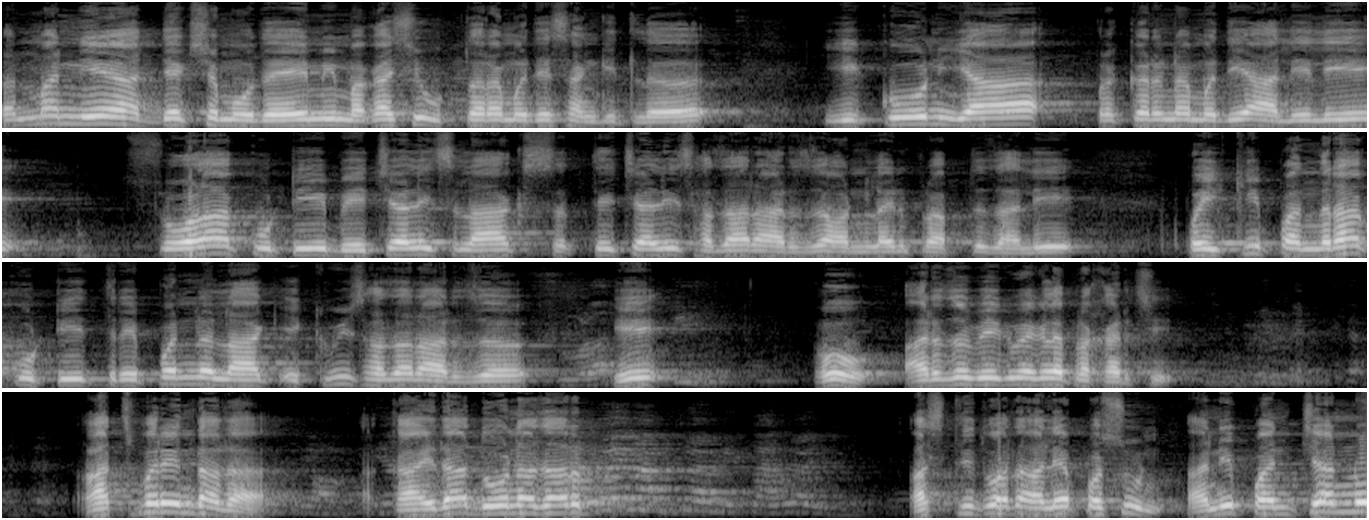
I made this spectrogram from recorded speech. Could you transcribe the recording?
सन्मान्य अध्यक्ष महोदय मी मगाशी उत्तरामध्ये सांगितलं एकूण या प्रकरणामध्ये आलेले सोळा कोटी बेचाळीस लाख सत्तेचाळीस हजार अर्ज ऑनलाईन प्राप्त झाले. पैकी पंधरा कोटी त्रेपन्न लाख एकवीस हजार अर्ज हे हो अर्ज वेगवेगळ्या प्रकारचे. आजपर्यंत दादा कायदा दोन हजार अस्तित्वात आल्यापासून आणि पंच्याण्णव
